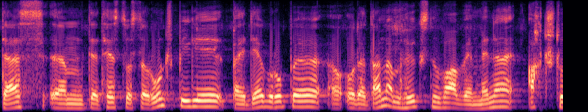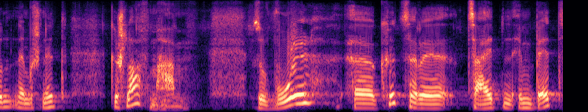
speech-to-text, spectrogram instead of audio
dass ähm, der Testosteronspiegel bei der Gruppe äh, oder dann am höchsten war, wenn Männer acht Stunden im Schnitt geschlafen haben. Sowohl äh, kürzere Zeiten im Bett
